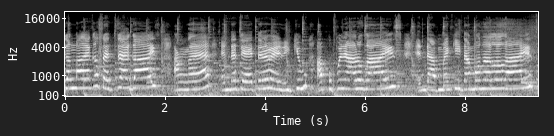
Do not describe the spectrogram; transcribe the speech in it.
സെറ്റ് സെറ്റായി ഗായ്സ് അങ്ങനെ എന്റെ ചേട്ടനും എനിക്കും അപ്പൂപ്പനാണ് ഗായ്സ് എന്റെ അമ്മയ്ക്ക് ഇടാൻ പോകുന്നുള്ളൂ ഗായ്സ്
